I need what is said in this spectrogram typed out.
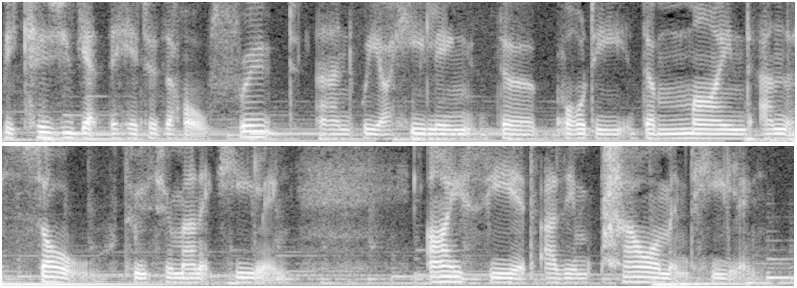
Because you get the hit of the whole fruit, and we are healing the body, the mind, and the soul through shamanic healing, I see it as empowerment healing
